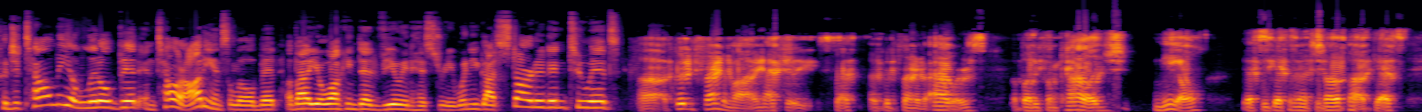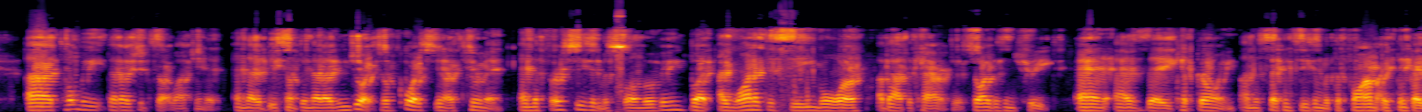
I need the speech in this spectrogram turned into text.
could you tell me a little bit and tell our audience a little bit about your Walking Dead viewing history, when you got started into it? Uh, a good friend of mine, actually, Seth, a good friend of ours, a buddy from college, Neil, yes, he gets mentioned on the podcast, uh, told me that I should start watching it and that it'd be something that I'd enjoy. So, of course, you know, I tune in. And the first season was slow moving, but I wanted to see more about the characters, so I was intrigued. And as they kept going on the second season with the farm, I think I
